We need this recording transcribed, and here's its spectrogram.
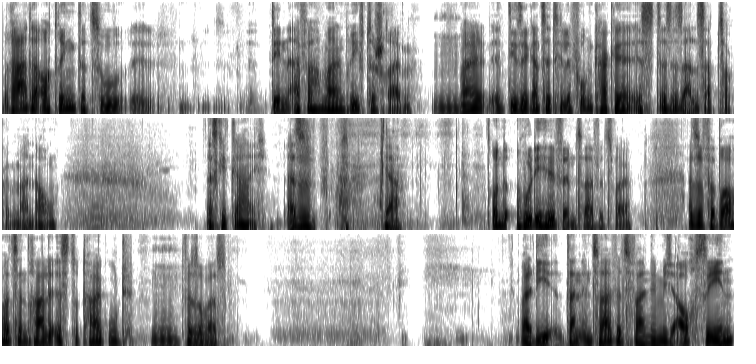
rate auch dringend dazu, äh, denen einfach mal einen Brief zu schreiben. Mhm. Weil äh, diese ganze Telefonkacke ist, das ist alles Abzocke in meinen Augen. Das geht gar nicht. Also, ja. Und hol die Hilfe im Zweifelsfall. Also Verbraucherzentrale ist total gut Mhm. für sowas. Weil die dann im Zweifelsfall nämlich auch sehen,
